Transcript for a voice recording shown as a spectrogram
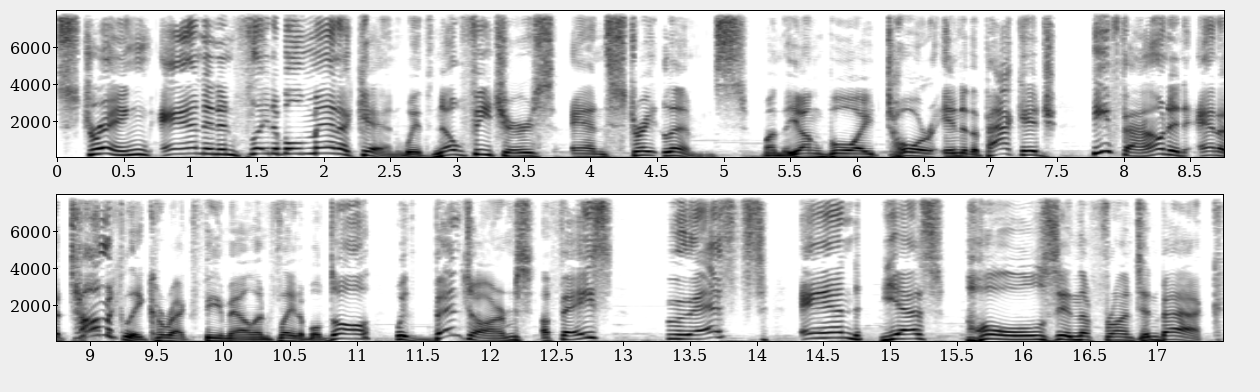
string, and an inflatable mannequin with no features and straight limbs. When the young boy tore into the package, he found an anatomically correct female inflatable doll with bent arms, a face, breasts, and, yes, holes in the front and back.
